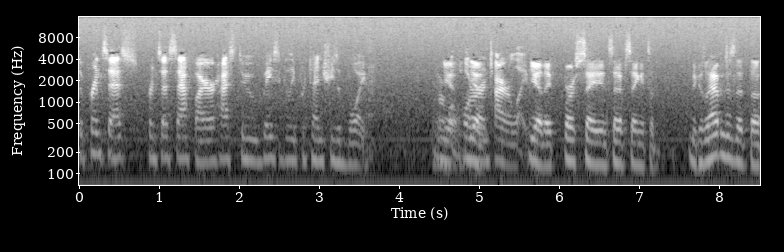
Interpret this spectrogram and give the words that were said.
the princess, Princess Sapphire, has to basically pretend she's a boy for Yeah, whole- yeah. entire life. Yeah, they first say instead of saying it's a, because what happens is that the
